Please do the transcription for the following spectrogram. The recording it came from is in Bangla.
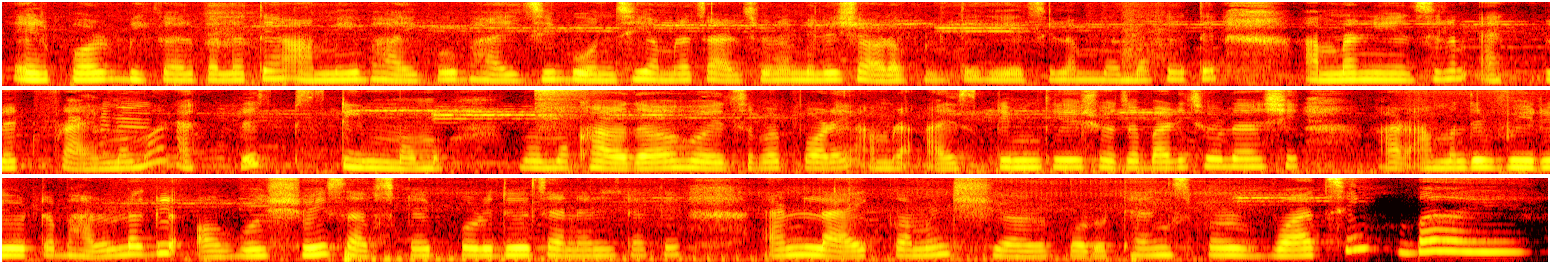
এরপর বিকালবেলাতে আমি, ভাইপো ভাইজি বোনঝি আমরা চারজনে মিলে শেওড়াফুলিতে গিয়েছিলাম মোমো খেতে। আমরা নিয়েছিলাম এক প্লেট ফ্রাই মোমো, এক প্লেট স্টিম মোমো। মোমো খাওয়া দাওয়া হয়ে যাবার পরে আমরা আইসক্রিম খেয়ে সোজা বাড়ি চলে আসি। আর আমাদের ভিডিওটা ভালো লাগলে অবশ্যই সাবস্ক্রাইব করে দিও চ্যানেলটাকে। অ্যান্ড লাইক কমেন্ট শেয়ার করো। Thanks for watching bye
